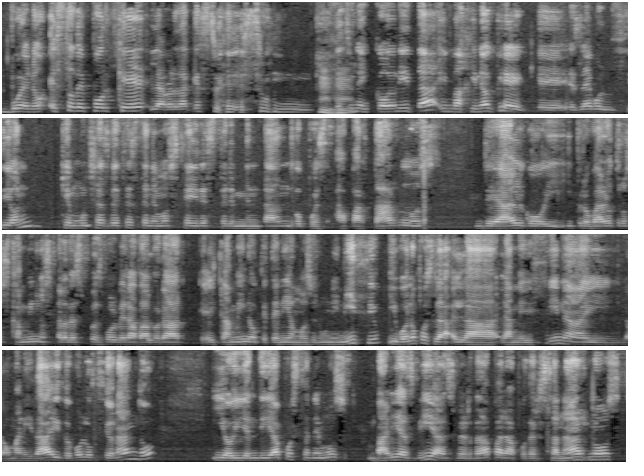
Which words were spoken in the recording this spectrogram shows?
Bueno, esto de por qué, la verdad que es, es, un, es una incógnita. Imagino que, que, es la evolución que muchas veces tenemos que ir experimentando, pues apartarnos de algo y, probar otros caminos para después volver a valorar el camino que teníamos en un inicio. Y bueno, pues la, medicina y la humanidad ha ido evolucionando y hoy en día pues tenemos varias vías, ¿verdad?, para poder sanarnos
